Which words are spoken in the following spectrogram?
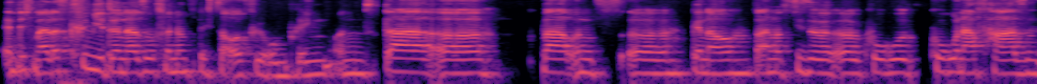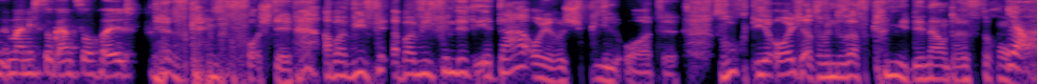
endlich mal das Krimi-Dinner so vernünftig zur Aufführung bringen. Und da äh, war uns, äh, genau, waren uns diese äh, Corona-Phasen immer nicht so ganz so hold. Ja, das kann ich mir vorstellen. Aber wie, aber wie findet ihr da eure Spielorte? Sucht ihr euch, also wenn du sagst Krimi-Dinner und Restaurant, ja.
